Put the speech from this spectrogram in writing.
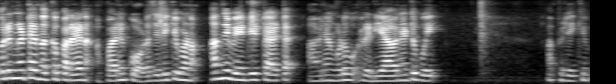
ഒരുങ്ങട്ടെ എന്നൊക്കെ പറയണം. അപ്പം അവന് കോളേജിലേക്ക് പോകണം അതിന് വേണ്ടിയിട്ടായിട്ട് അവനങ്ങോട്ട് റെഡി ആവാനായിട്ട് പോയി. അപ്പോഴേക്കും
